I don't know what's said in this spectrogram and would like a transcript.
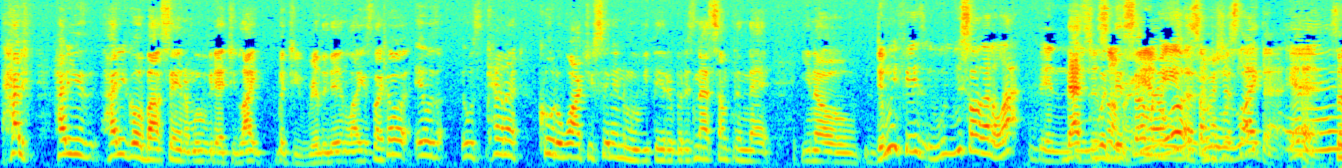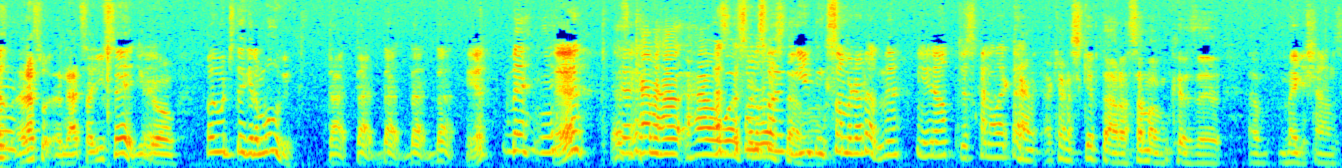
how do how do you how do you go about saying a movie that you like but you really didn't like? It's like oh, it was it was kind of cool to watch you sit in the movie theater, but it's not something that you know. Didn't we feel? We we saw that a lot in. That's in what summer. this summer I mean, was. The It summer was was, just like, like, that. Yeah. So that's what and that's how you say it. You go, oh, what'd you think of the movie? Dot dot dot dot dot. Yeah. Meh. Yeah. That's kind of how how That's, it was that's for what the it's rest of You can sum it up, man. You know, just kind of like that. Kinda, I kind of skipped out on some of them because of, of Megashaun's,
